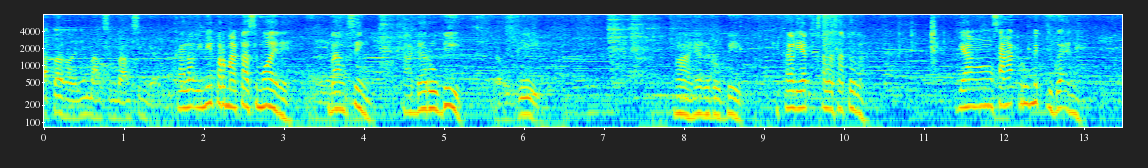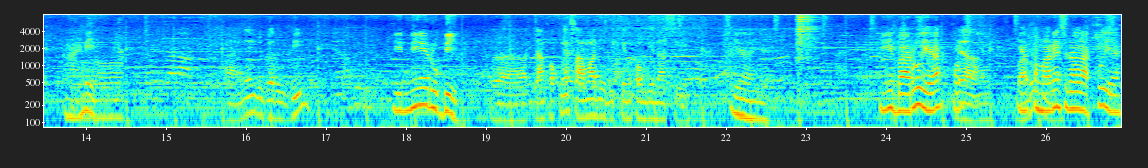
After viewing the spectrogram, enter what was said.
permata kalau ini bangsing-bangsing ya. Kalau ini permata semua ini. Bangsing. Ada ruby. Ruby. Nah, ini ada ruby. Kita lihat salah satu, Bang. Yang sangat rumit juga ini. Nah, ini. Nah ini juga ruby. Ini ruby. Ya, cangkoknya sama dibikin kombinasi. Iya, iya. Ini baru ya. Ya. Yang baru. kemarin sudah laku ya.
